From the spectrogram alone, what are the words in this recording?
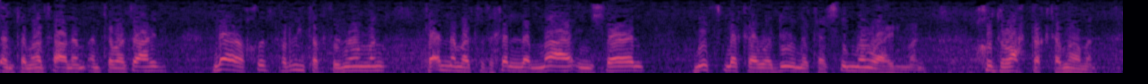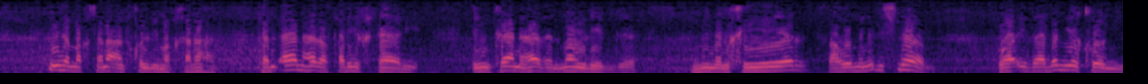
أنت ما تعلم أنت ما تعرف. لا خذ حريتك تماما كأنما تتكلم مع إنسان مثلك ودونك سنا وعلما. خذ راحتك تماما. إذا ما اقتنعت قل لي ما اقتنعت. فالآن هذا طريق ثاني. إن كان هذا المولد من الخير فهو من الإسلام. وإذا لم يكن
